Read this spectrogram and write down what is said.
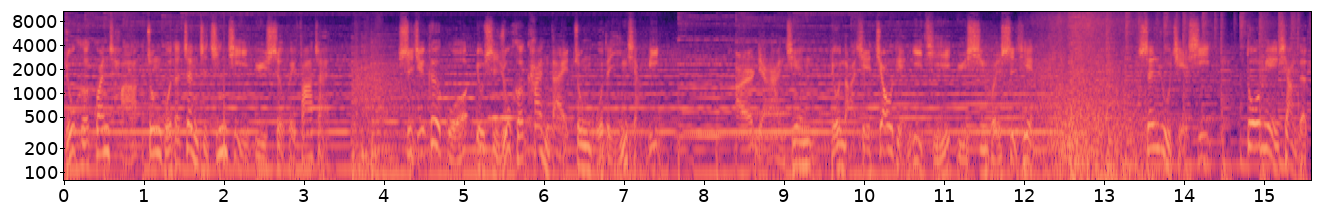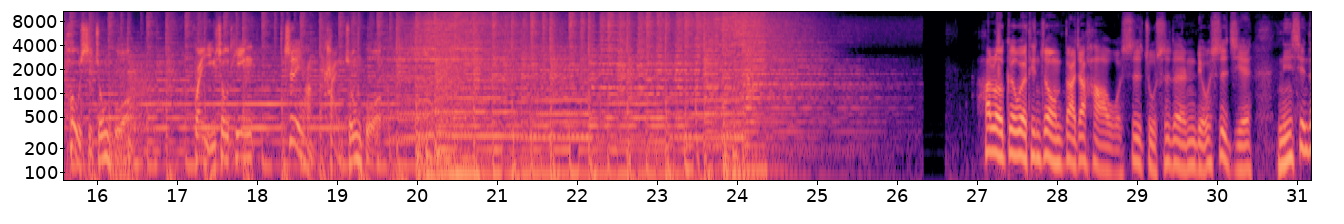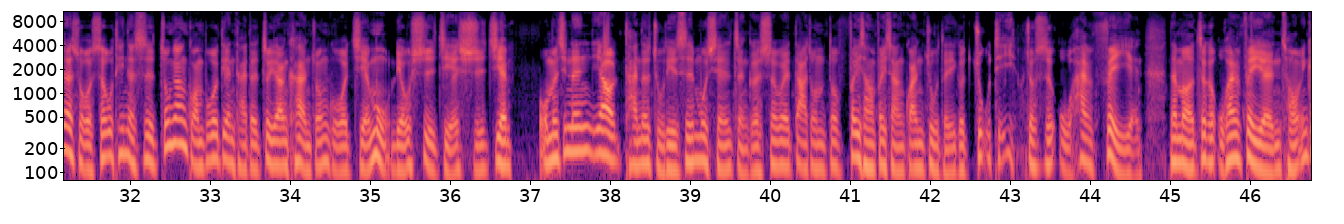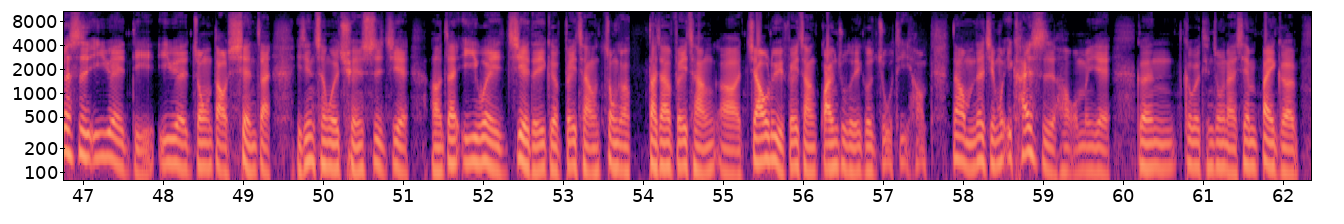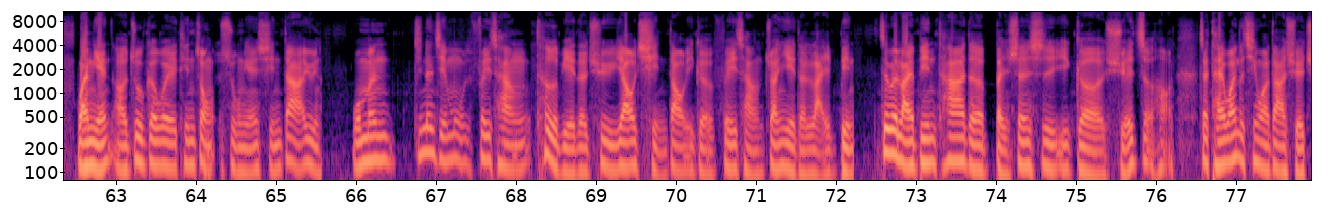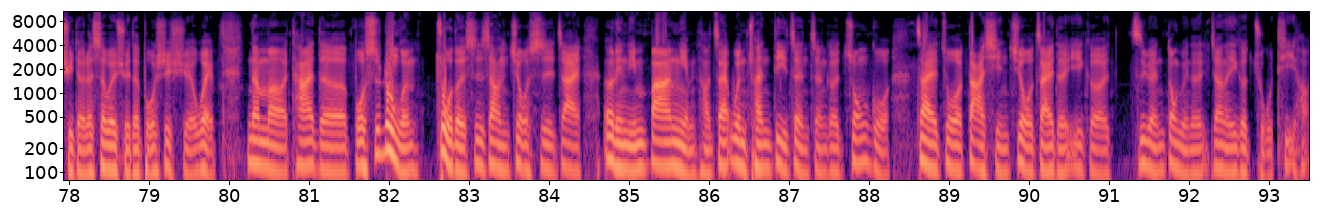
如何观察中国的政治经济与社会发展？世界各国又是如何看待中国的影响力？而两岸间有哪些焦点议题与新闻事件？深入解析，多面向的透视中国。欢迎收听《这样看中国》。Hello，各位听众，大家好，我是主持人刘世杰。您现在所收听的是中央广播电台的《这样看中国》节目，刘世杰时间。我们今天要谈的主题是目前整个社会大众都非常非常关注的一个主题，就是武汉肺炎。那么，这个武汉肺炎从应该是一月底、一月中到现在，已经成为全世界啊，在医卫界的一个非常重要。大家非常呃焦虑、非常关注的一个主题哈。那我们在节目一开始哈，我们也跟各位听众来先拜个晚年啊，祝各位听众鼠年行大运。我们今天节目非常特别的去邀请到一个非常专业的来宾，这位来宾他的本身是一个学者哈，在台湾的清华大学取得了社会学的博士学位，那么他的博士论文。做的事实上就是在二零零八年，哈，在汶川地震，整个中国在做大型救灾的一个资源动员的这样的一个主题，哈。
